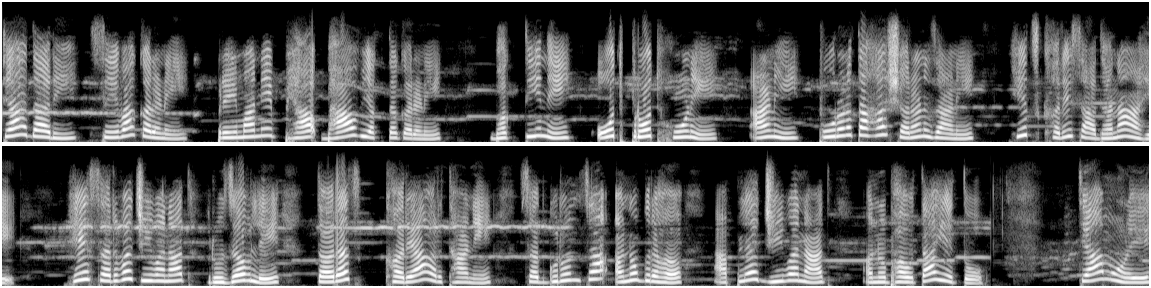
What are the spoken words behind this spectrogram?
त्या दारी सेवा करणे प्रेमाने भ्या भाव व्यक्त करणे भक्तीने ओतप्रोत होणे आणि पूर्णत शरण जाणे हीच खरी साधना आहे. हे सर्व जीवनात रुजवले तरच खऱ्या अर्थाने सद्गुरूंचा अनुग्रह आपल्या जीवनात अनुभवता येतो. त्यामुळे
